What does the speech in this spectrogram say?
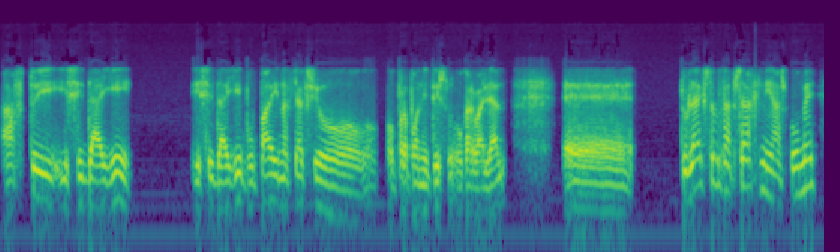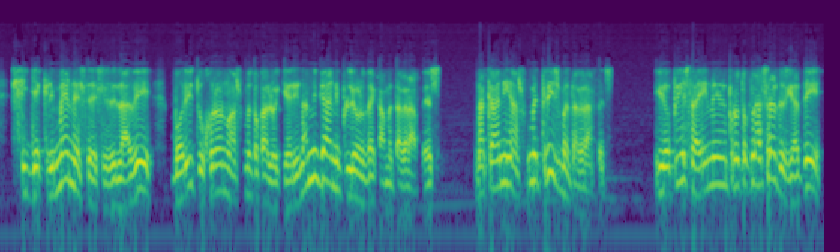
αυτή η συνταγή η συνταγή που πάει να φτιάξει ο, ο προπονητής του, ο Καρβαλιάλ, ε, τουλάχιστον θα ψάχνει ας πούμε συγκεκριμένες θέσεις. Δηλαδή μπορεί του χρόνου ας πούμε το καλοκαίρι να μην κάνει πλέον 10 μεταγραφές, να κάνει ας πούμε τρεις μεταγραφές οι οποίες θα είναι πρωτοκλασσάντες. Γιατί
